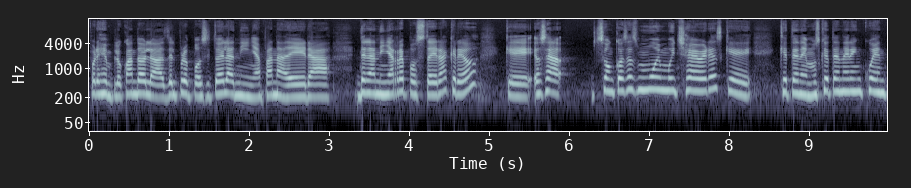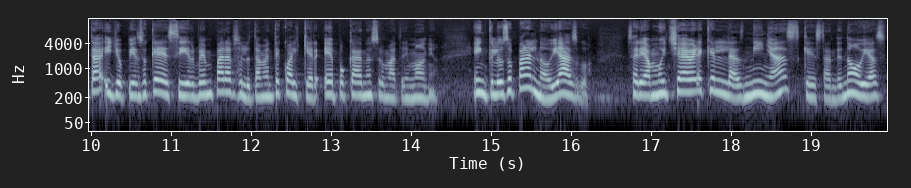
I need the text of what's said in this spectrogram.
por ejemplo, cuando hablabas del propósito de la niña panadera, de la niña repostera, creo, que, o sea, son cosas muy, muy chéveres que, que, tenemos que tener en cuenta y yo pienso que sirven para absolutamente cualquier época de nuestro matrimonio incluso para el noviazgo. Sería muy chévere que las niñas que están de novias,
